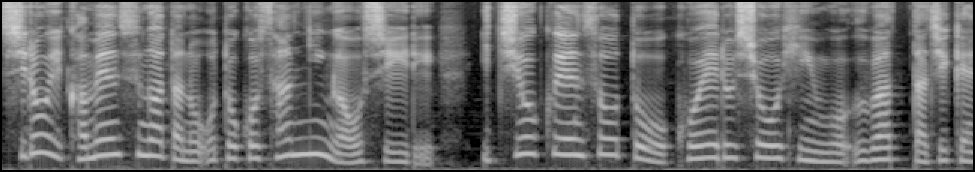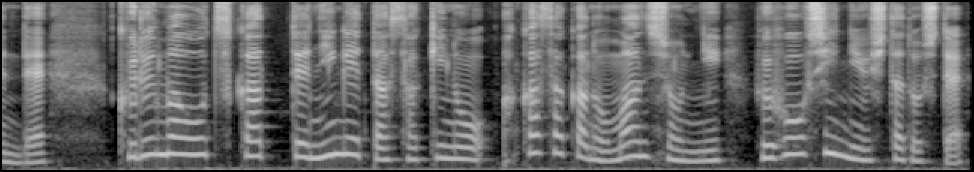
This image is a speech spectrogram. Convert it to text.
白い仮面姿の男3人が押し入り1億円相当を超える商品を奪った事件で車を使って逃げた先の赤坂のマンションに不法侵入したとして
